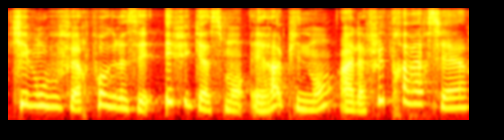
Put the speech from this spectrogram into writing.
qui vont vous faire progresser efficacement et rapidement à la flûte traversière.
